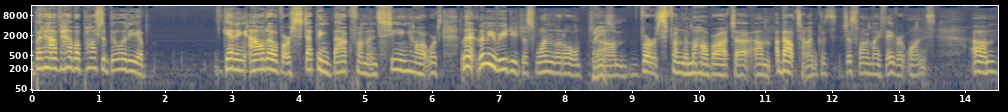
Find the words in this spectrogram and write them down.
but have, have a possibility of getting out of or stepping back from and seeing how it works. Let, let me read you just one little um, verse from the Mahabharata um, about time, because it's just one of my favorite ones. Um,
